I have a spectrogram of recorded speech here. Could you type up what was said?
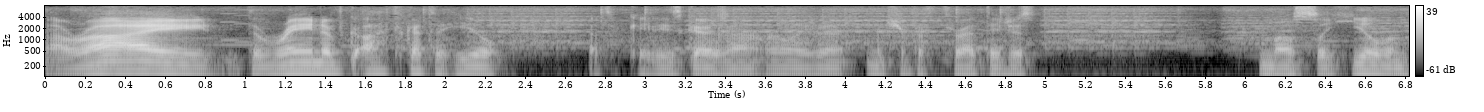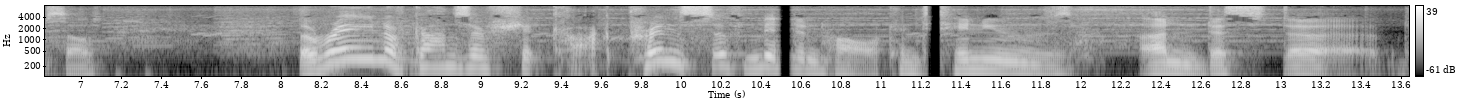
Alright! The reign of... Oh, I forgot to heal. That's okay, these guys aren't really that much of a threat. They just mostly heal themselves. The reign of Gonzo Shitcock, Prince of Midenhall, continues undisturbed.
